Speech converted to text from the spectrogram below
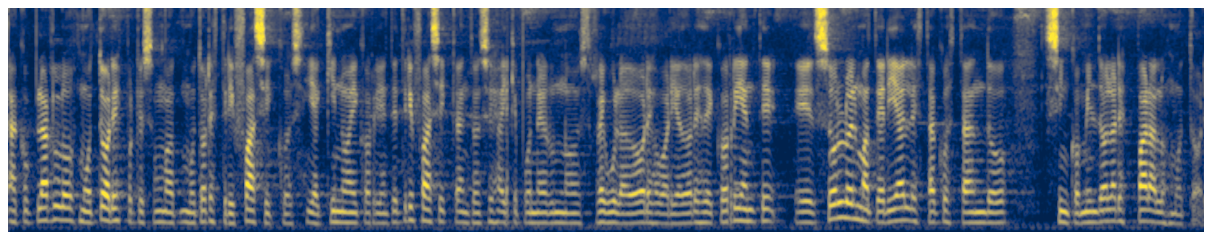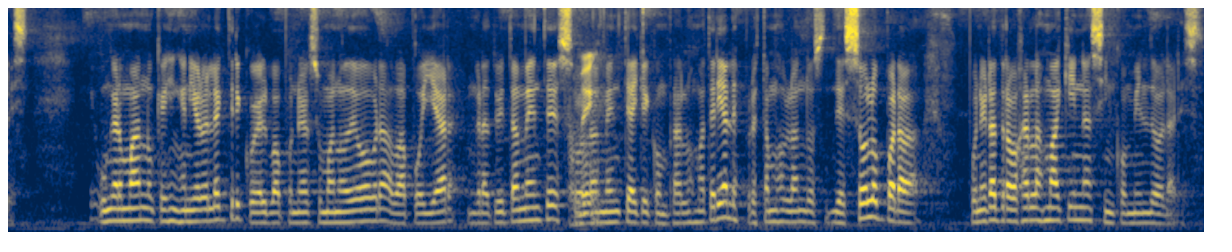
acoplar los motores, porque son motores trifásicos y aquí no hay corriente trifásica, entonces hay que poner unos reguladores o variadores de corriente. Eh, solo el material está costando 5 mil dólares para los motores. Un hermano que es ingeniero eléctrico, él va a poner su mano de obra, va a apoyar gratuitamente, solamente hay que comprar los materiales, pero estamos hablando de solo para poner a trabajar las máquinas 5 mil dólares.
